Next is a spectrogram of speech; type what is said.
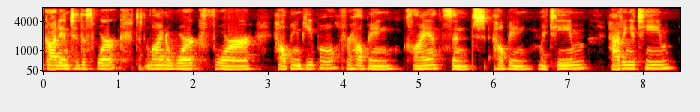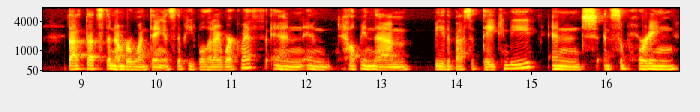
got into this work, line of work for helping people, for helping clients and helping my team, having a team that that's the number one thing is the people that I work with and and helping them be the best that they can be and and supporting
